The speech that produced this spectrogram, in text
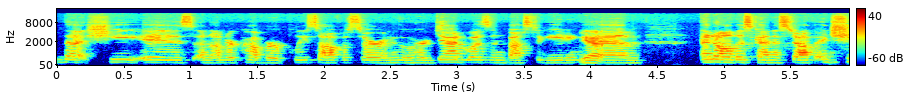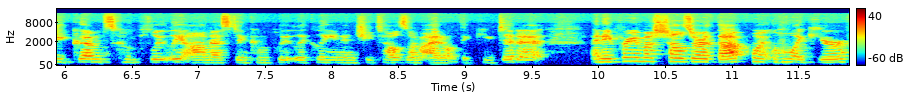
that she is an undercover police officer and who her dad was investigating him and all this kind of stuff. And she comes completely honest and completely clean. And she tells him, I don't think you did it. And he pretty much tells her at that point, well, like, you're a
